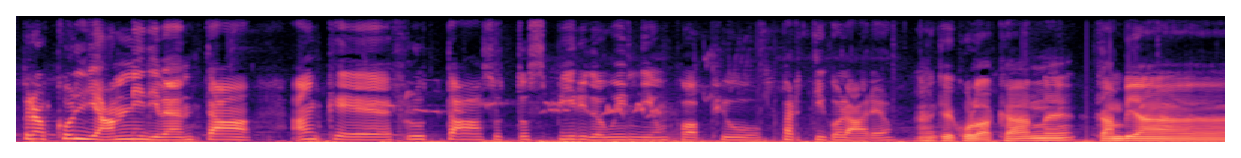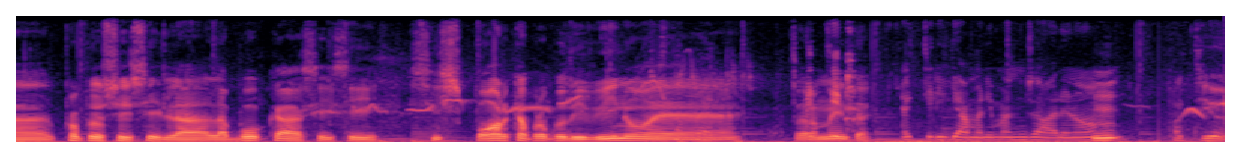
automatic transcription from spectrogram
però con gli anni diventa anche frutta sotto spirito quindi un po' più particolare anche con la carne cambia proprio sì, sì, la, la bocca si, si, si sporca proprio di vino e veramente e ti, e ti richiama di mangiare no? Mm. Infatti io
